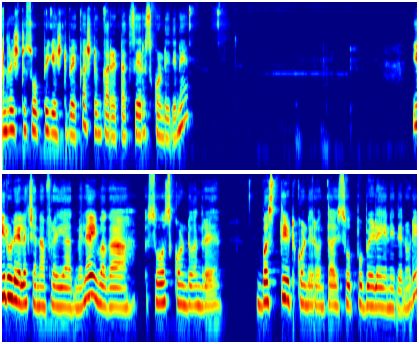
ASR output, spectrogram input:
ಅಂದರೆ ಇಷ್ಟು ಸೊಪ್ಪಿಗೆ ಎಷ್ಟು ಬೇಕೋ ಅಷ್ಟನ್ನು ಕರೆಕ್ಟಾಗಿ ಸೇರಿಸ್ಕೊಂಡಿದ್ದೀನಿ. ಈರುಳ್ಳಿ ಎಲ್ಲ ಚೆನ್ನಾಗಿ ಫ್ರೈ ಆದಮೇಲೆ ಇವಾಗ ಸೋಸ್ಕೊಂಡು ಅಂದರೆ ಬಸ್ತಿ ಇಟ್ಕೊಂಡಿರೋಂಥ ಸೊಪ್ಪು ಬೇಳೆ ಏನಿದೆ ನೋಡಿ,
